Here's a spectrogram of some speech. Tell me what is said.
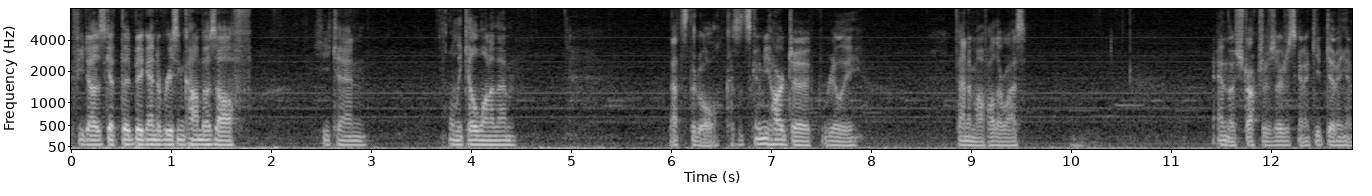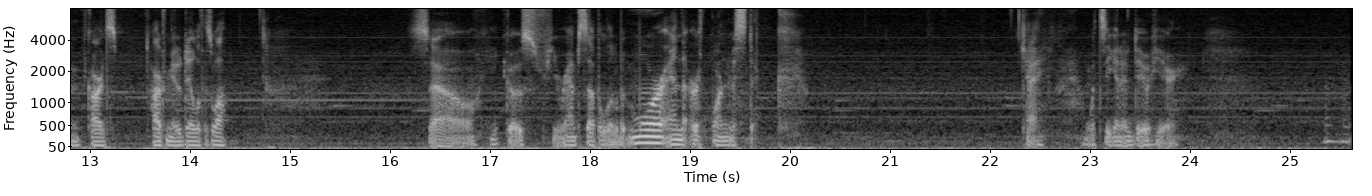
if he does get the big end of reason combos off, he can only kill one of them. That's the goal, because it's going to be hard to really fend him off otherwise. And those structures are just going to keep giving him cards. Hard for me to deal with as well. So he goes, he ramps up a little bit more, and the Earthborn Mystic. Okay, what's he gonna do here? Mm-hmm.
